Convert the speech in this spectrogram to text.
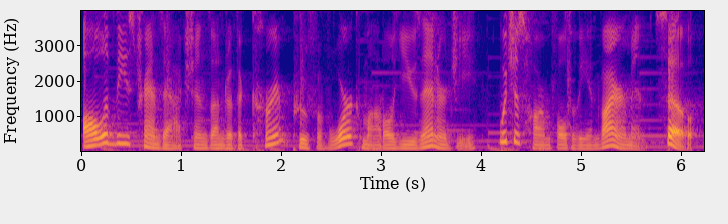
All of these transactions under the current proof of work model use energy, which is harmful to the environment. So,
